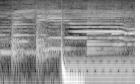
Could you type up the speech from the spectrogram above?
Amelia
